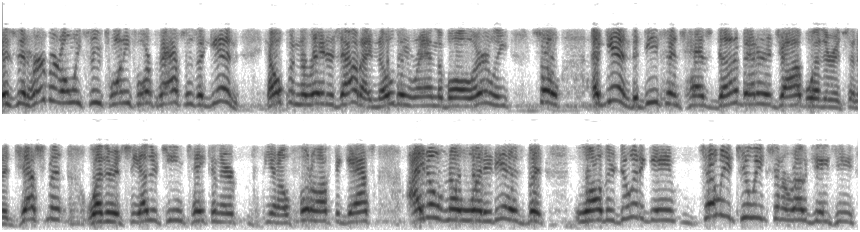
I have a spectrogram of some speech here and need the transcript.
is that Herbert only threw 24 passes again, helping the Raiders out. I know they ran the ball early. So, again, the defense has done a better job, whether it's an adjustment, whether it's the other team taking their, you know, foot off the gas. I don't know what it is, but while they're doing a game, tell me two weeks in a row, JT,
